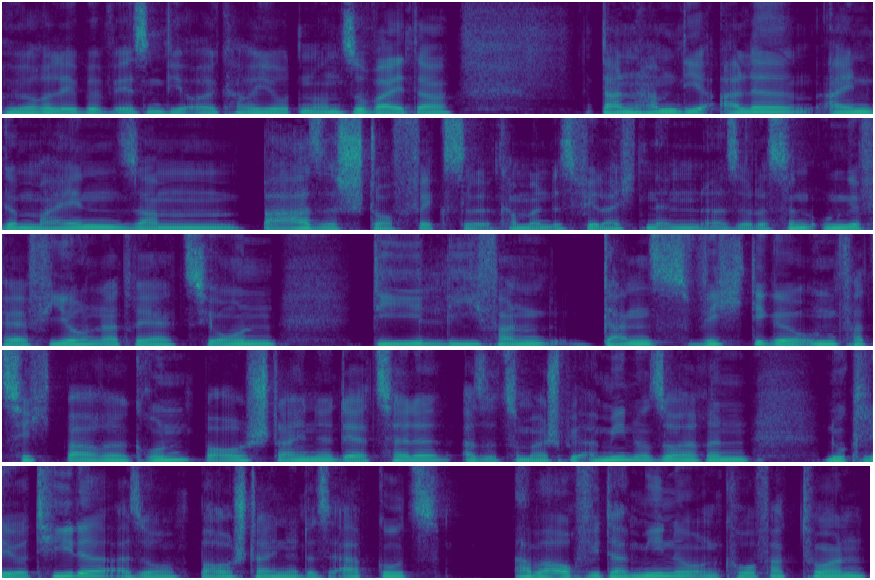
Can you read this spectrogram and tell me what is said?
höhere Lebewesen wie Eukaryoten und so weiter, dann haben die alle einen gemeinsamen Basisstoffwechsel, kann man das vielleicht nennen. Also das sind ungefähr 400 Reaktionen, die liefern ganz wichtige, unverzichtbare Grundbausteine der Zelle, also zum Beispiel Aminosäuren, Nukleotide, also Bausteine des Erbguts, aber auch Vitamine und Kofaktoren.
